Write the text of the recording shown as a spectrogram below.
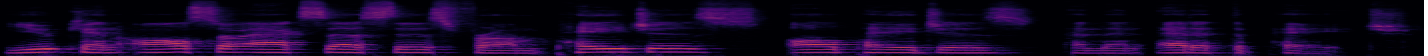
You can also access this from pages, all pages, and then edit the page.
